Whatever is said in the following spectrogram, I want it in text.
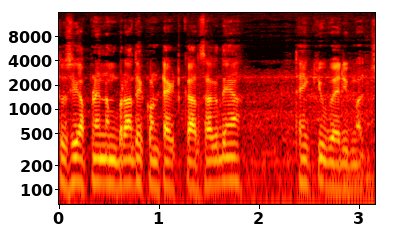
ਤੁਸੀਂ ਆਪਣੇ ਨੰਬਰਾਂ ਤੇ ਕੰਟੈਕਟ ਕਰ ਸਕਦੇ ਆ ਥੈਂਕ ਯੂ ਵੈਰੀ ਮੱਚ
